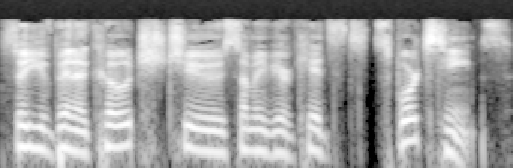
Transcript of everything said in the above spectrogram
So you've been a coach to some of your kids' sports teams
